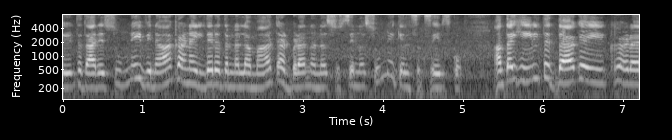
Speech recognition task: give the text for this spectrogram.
ಹೇಳ್ತಿದ್ದಾರೆ. ಸುಮ್ಮನೆ ವಿನಾಕಾರಣ ಇಲ್ಲದೆ ಇರೋದನ್ನೆಲ್ಲ ಮಾತಾಡ್ಬೇಡ. ನನ್ನ ಸೊಸೆನ ಸುಮ್ಮನೆ ಕೆಲ್ಸಕ್ಕೆ ಸೇರಿಸ್ಕೊ ಅಂತ ಹೇಳ್ತಿದ್ದಾಗ ಈ ಕಡೆ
